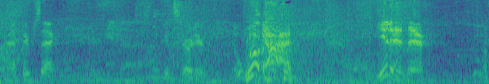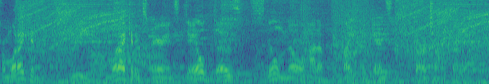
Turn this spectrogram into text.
Alright, paper sack. A good start here. Oh. God! Get in there! And from what I could see, from what I could experience, Dale does still know how to fight against Garchomp.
